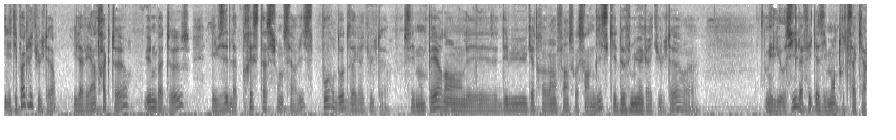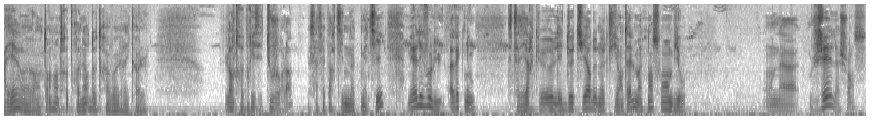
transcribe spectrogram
Il n'était pas agriculteur. Il avait un tracteur, une batteuse, et il faisait de la prestation de service pour d'autres agriculteurs. C'est mon père, dans les débuts 80, fin 70, qui est devenu agriculteur. euh, mais lui aussi, il a fait quasiment toute sa carrière en tant qu'entrepreneur de travaux agricoles. L'entreprise est toujours là, ça fait partie de notre métier, mais elle évolue avec nous. C'est-à-dire que les deux tiers de notre clientèle maintenant sont en bio. On a, j'ai la chance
